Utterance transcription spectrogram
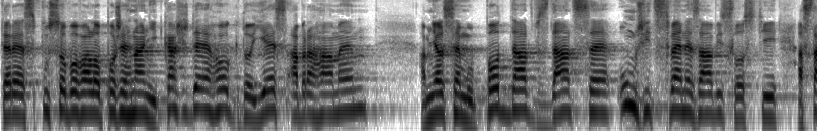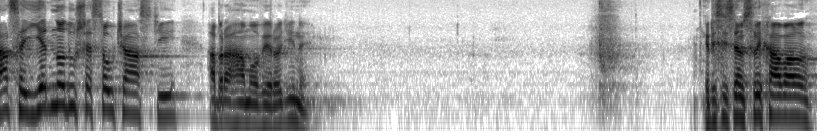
které způsobovalo požehnání každého, kdo je s Abrahamem a měl se mu poddat, vzdát se, umřít své nezávislosti a stát se jednoduše součástí Abrahamovy rodiny. Když jsem slychával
